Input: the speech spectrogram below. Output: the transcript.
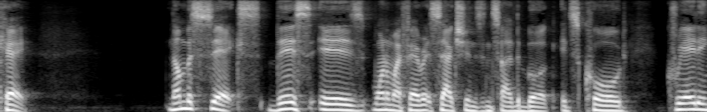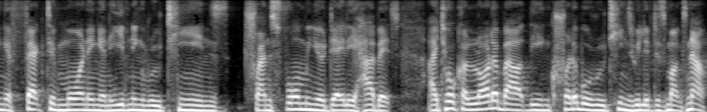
Okay. Number six, this is one of my favorite sections inside the book. It's called creating effective morning and evening routines, transforming your daily habits. I talk a lot about the incredible routines we lived as monks. Now,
